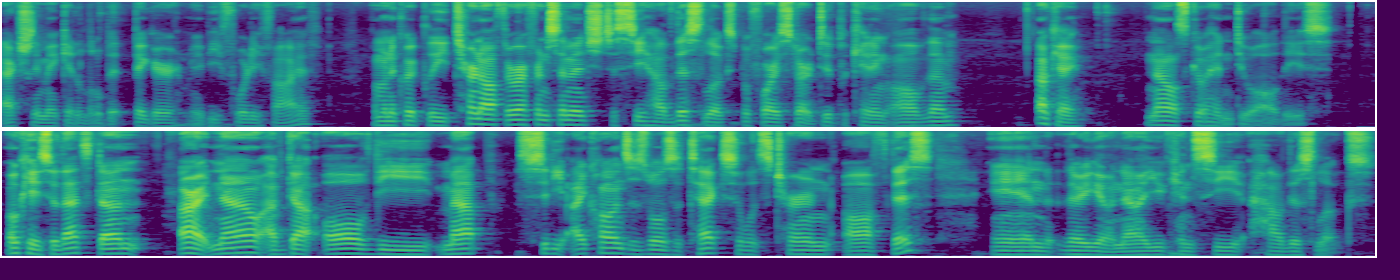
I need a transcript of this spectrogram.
actually make it a little bit bigger, maybe 45. I'm going to quickly turn off the reference image to see how this looks before I start duplicating all of them. Okay, now let's go ahead and do all these. Okay, so that's done. All right, now I've got all the map city icons as well as the text. So let's turn off this. And there you go. Now you can see how this looks.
